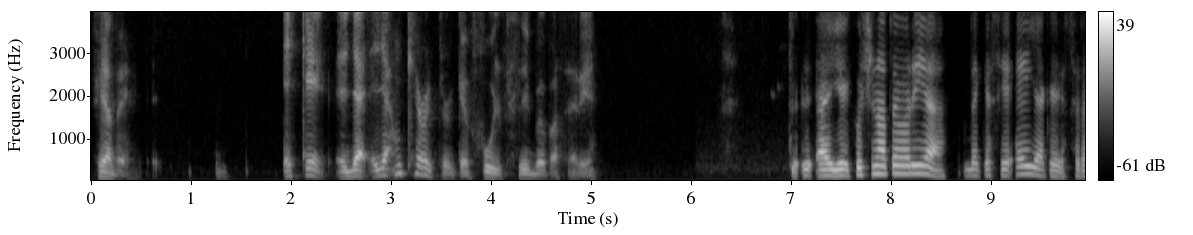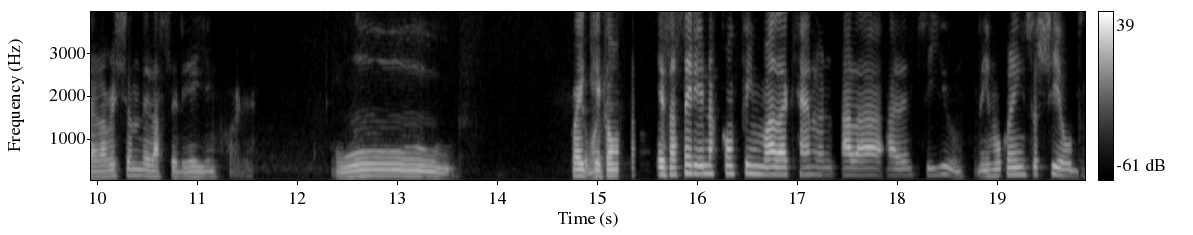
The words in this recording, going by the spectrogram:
Fíjate. Es que ella, ella es un character que full sirve para serie. T- Ahí escuché una teoría de que si es ella, que será la versión de la serie Agent Carter. Uh, Porque ¿Cómo como esa serie no es confirmada canon a la, al MCU, mismo con Agents of S.H.I.E.L.D.,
